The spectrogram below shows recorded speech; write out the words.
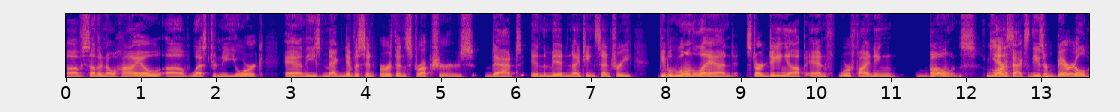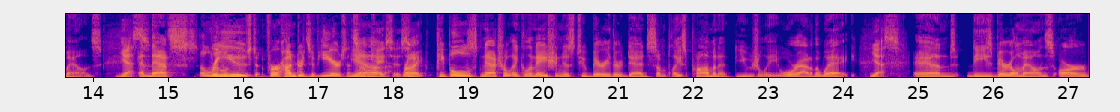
of southern Ohio, of western New York, and these magnificent earthen structures that in the mid 19th century, people who own the land start digging up and were finding bones, Yes. artifacts. These are burial mounds. Yes. And that's a little reused for hundreds of years in some cases. Right. People's natural inclination is to bury their dead someplace prominent, usually, or out of the way. Yes. And these burial mounds are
